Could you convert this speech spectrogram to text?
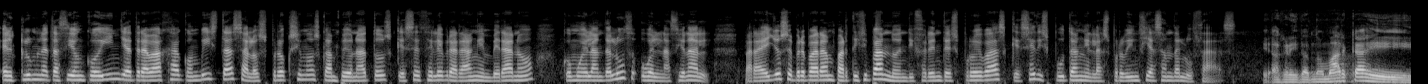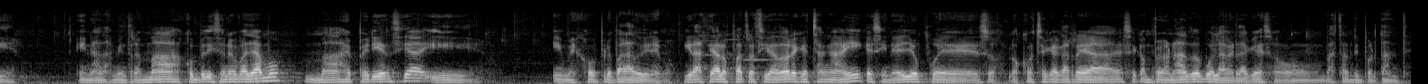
El Club Natación Coín ya trabaja con vistas a los próximos campeonatos que se celebrarán en verano, como el andaluz o el nacional. Para ello se preparan participando en diferentes pruebas que se disputan en las provincias andaluzas acreditando marcas y, nada, mientras más competiciones vayamos, más experiencia y, y, mejor preparado iremos. Gracias a los patrocinadores que están ahí, que sin ellos, pues los costes que acarrea ese campeonato, pues la verdad que son bastante importantes.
